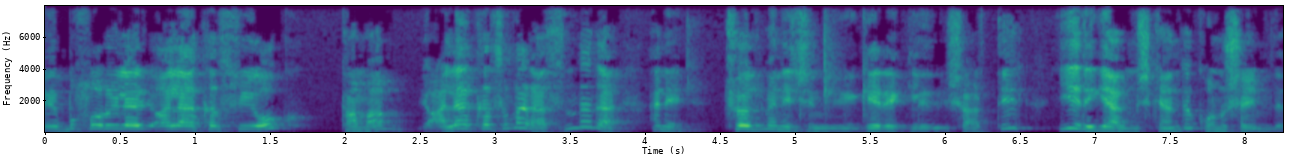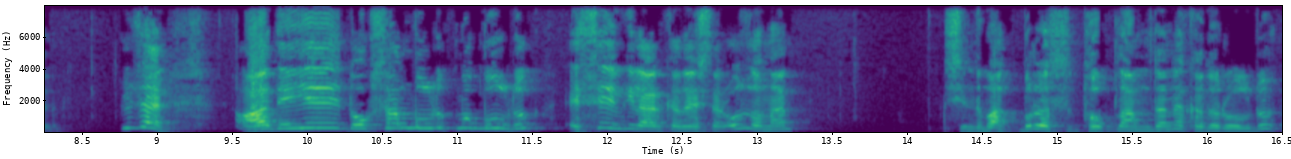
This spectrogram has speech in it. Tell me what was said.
E, bu soruyla alakası yok. Tamam. Alakası var aslında da hani çözmen için gerekli şart değil. Yeri gelmişken de konuşayım dedim. Güzel. AD'yi 90 bulduk mu? Bulduk. E sevgili arkadaşlar o zaman şimdi bak burası toplamda ne kadar oldu?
